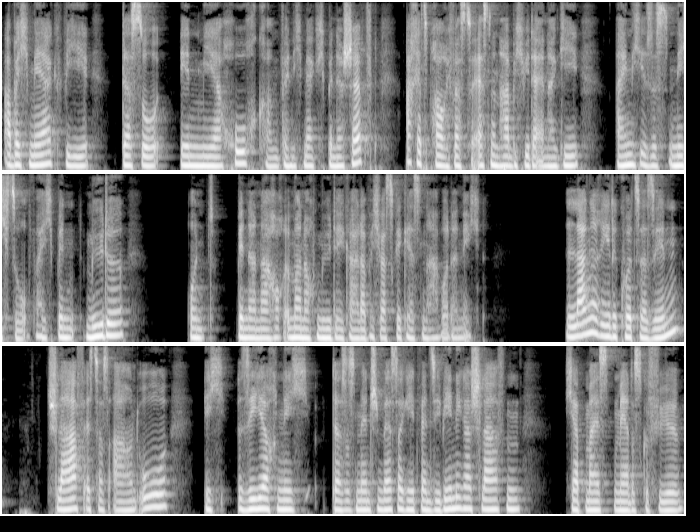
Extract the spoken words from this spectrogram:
Aber ich merke, wie das so in mir hochkommt, wenn ich merke, ich bin erschöpft. Ach, jetzt brauche ich was zu essen, dann habe ich wieder Energie. Eigentlich ist es nicht so, weil ich bin müde und bin danach auch immer noch müde, egal ob ich was gegessen habe oder nicht. Lange Rede, kurzer Sinn. Schlaf ist das A und O. Ich sehe auch nicht, dass es Menschen besser geht, wenn sie weniger schlafen. Ich habe meist mehr das Gefühl,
